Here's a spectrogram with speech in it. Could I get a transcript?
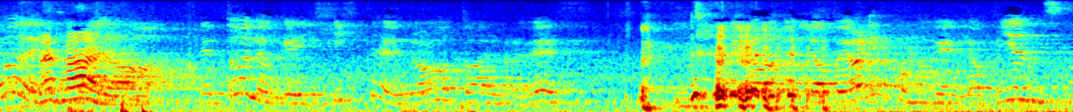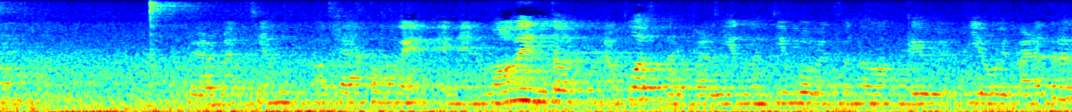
puedo decir Es raro. algo, de todo lo que dijiste, lo hago todo al revés. Lo peor es como que lo pienso. Pero me siento, o sea, es como que en el momento no puedo estar perdiendo el tiempo pensando con qué pie voy para atrás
